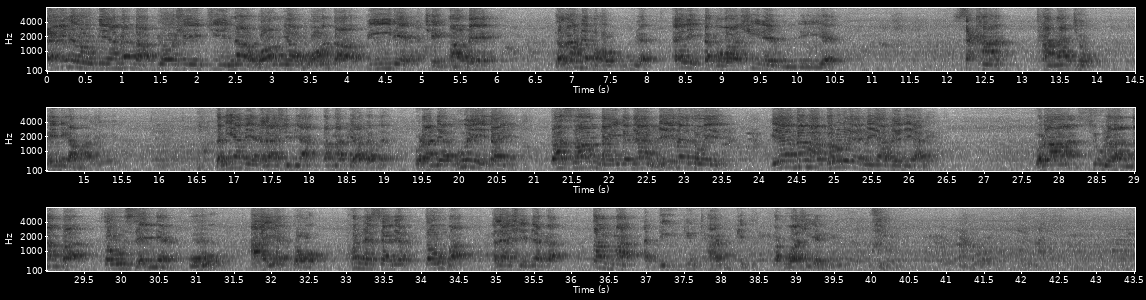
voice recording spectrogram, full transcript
အဲ့ဒါလို့ကီယာမတ်မှာပျော်ရွှင်ကျင်နာဝမ်းမြောက်ဝမ်းသာပြီးတဲ့အချိန်မှာပဲဒါတော့လည်းမဟုတ်ဘူးတဲ့အဲ့ ဒီတကွာရှိတဲ့လူတွေရဲ့စခန်းဌာနချုပ်ဘယ်နေရာမှာလဲတနည်းအားဖြင့်အလားရှိများတမတ်ပြတာပဲကုရ်အာန်ရဲ့ဥပဒေအတိုင်းသတ်ဆောင်နိုင်ကြမြနေမယ်ဆိုရင်ကီယာမတ်မှာသူတို့ရဲ့နေရာဘယ်နေရာလဲကုရ်အာန်ဆူရာနံပါတ်39အာယတ်တော်83မှာအလရှင်မြတ်ကတတ်မှတ်အတိပြုထားပြီး ဝါရှိတဲ့လူတွေ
